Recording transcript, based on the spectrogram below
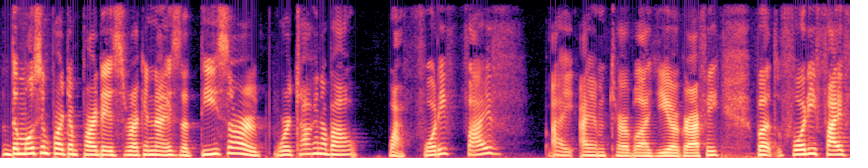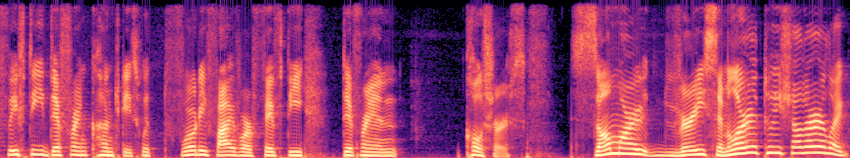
the most important part is recognize that these are we're talking about what 45 I, I am terrible at geography, but 45, 50 different countries with 45 or 50 different cultures. Some are very similar to each other, like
